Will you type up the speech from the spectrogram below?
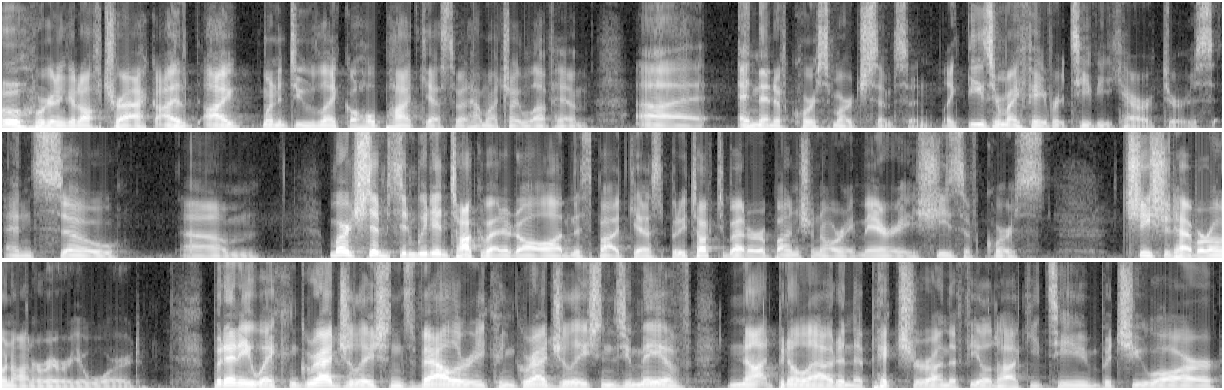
Oh, we're gonna get off track. I I want to do like a whole podcast about how much I love him. Uh, and then of course Marge Simpson. Like these are my favorite TV characters, and so um, Marge Simpson, we didn't talk about it all on this podcast, but he talked about her a bunch on All Right Mary. She's, of course, she should have her own honorary award. But anyway, congratulations, Valerie. Congratulations. You may have not been allowed in the picture on the field hockey team, but you are,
